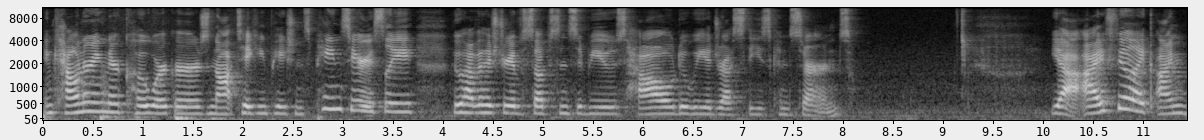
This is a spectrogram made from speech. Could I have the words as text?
encountering their coworkers not taking patients' pain seriously, who have a history of substance abuse. How do we address these concerns? Yeah, I feel like I'm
